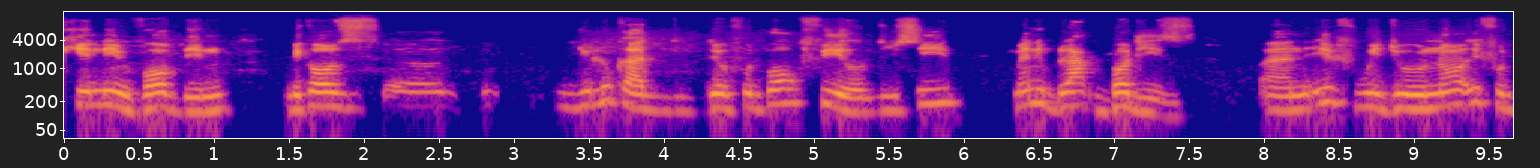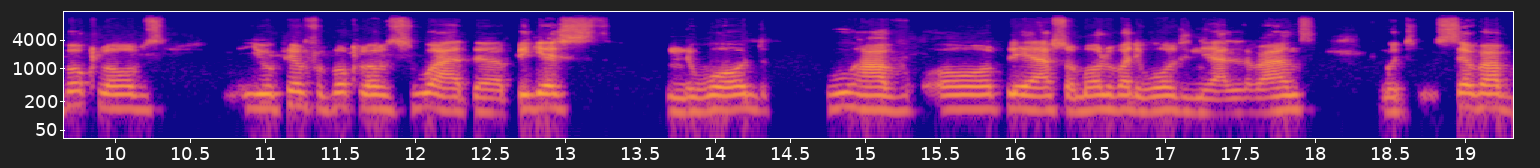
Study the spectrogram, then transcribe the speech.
keenly involved in because uh, you look at the football field, you see many black bodies. And if we do not, if football clubs, European football clubs who are the biggest in the world, who have all players from all over the world in their ranks, with several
